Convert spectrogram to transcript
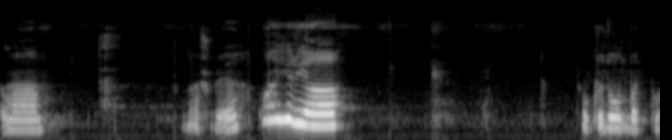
Tamam. Şuradan şuraya. Hayır ya. Çok kötü oldu bak bu.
